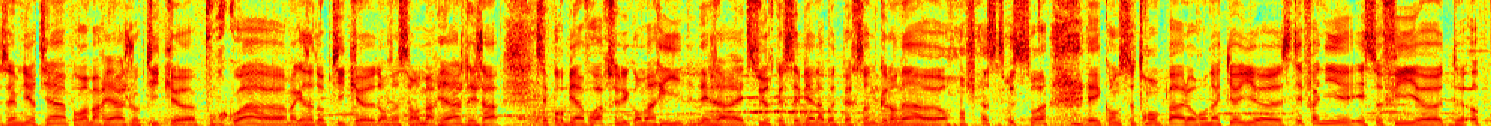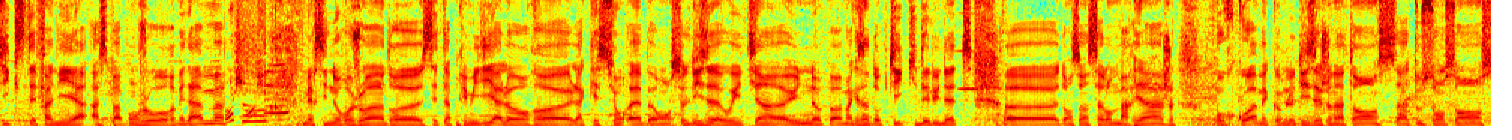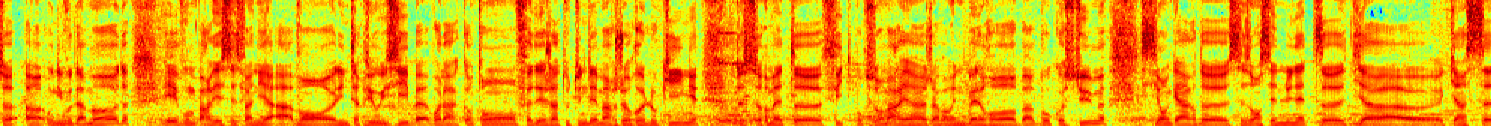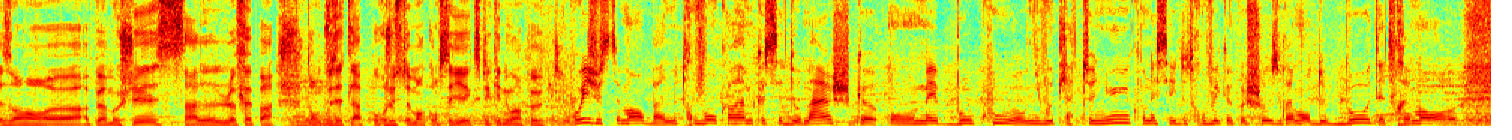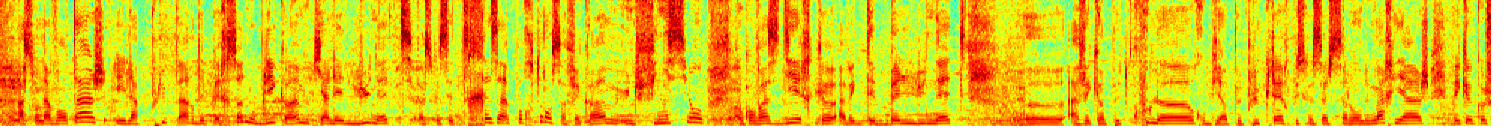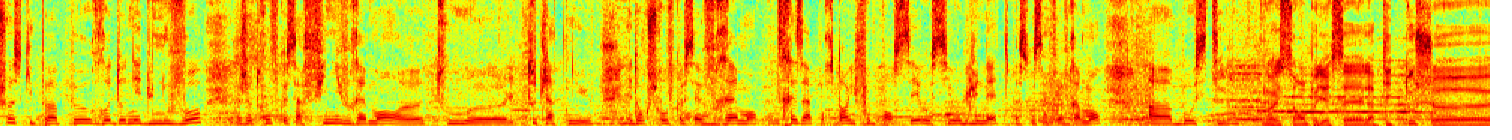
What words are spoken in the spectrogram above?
Vous allez me dire, tiens, pour un mariage d'optique, euh, pourquoi euh, un magasin d'optique euh, dans un salon de mariage? Déjà, c'est pour bien voir celui qu'on marie. Déjà, être sûr que c'est bien la bonne personne que l'on a en face de soi et qu'on ne se trompe pas. Alors, on accueille Stéphanie et Sophie de Optique Stéphanie à Aspa. Bonjour, mesdames. Bonjour. Merci de nous rejoindre cet après-midi. Alors, la question est, ben, on se le disait, oui, tiens, une, un magasin d'optique, des lunettes dans un salon de mariage. Pourquoi? Mais comme le disait Jonathan, ça a tout son sens un, au niveau de la mode, et vous me parliez, Stéphanie, avant euh, l'interview ici, ben voilà, quand on fait déjà toute une démarche de relooking, de se remettre euh, fit pour son mariage, avoir une belle robe, un beau costume, si on garde euh, ces anciennes lunettes d'il y a 15-16 ans un peu amochées, ça le fait pas. Donc vous êtes là pour justement conseiller, expliquez-nous un peu. Oui, justement, ben, nous trouvons quand même que c'est dommage qu'on met beaucoup au niveau de la tenue, qu'on essaye de trouver quelque chose vraiment de beau, d'être vraiment à son avantage. Et la plupart des personnes oublient quand même qu'il y a les lunettes, parce que c'est très important, ça fait quand même une finition. Donc on va se dire qu'avec des belles lunettes, euh, avec un peu de couleur, ou bien un peu plus clair, puisque c'est le salon du mariage, mais quelque chose qui peut un peu redonner du nouveau, je trouve que ça finit vraiment euh, euh, toute la tenue. Et donc je trouve que c'est vraiment très important. Il faut penser aussi aux lunettes, parce que ça fait vraiment un beau style. Oui, on peut dire que c'est la petite touche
